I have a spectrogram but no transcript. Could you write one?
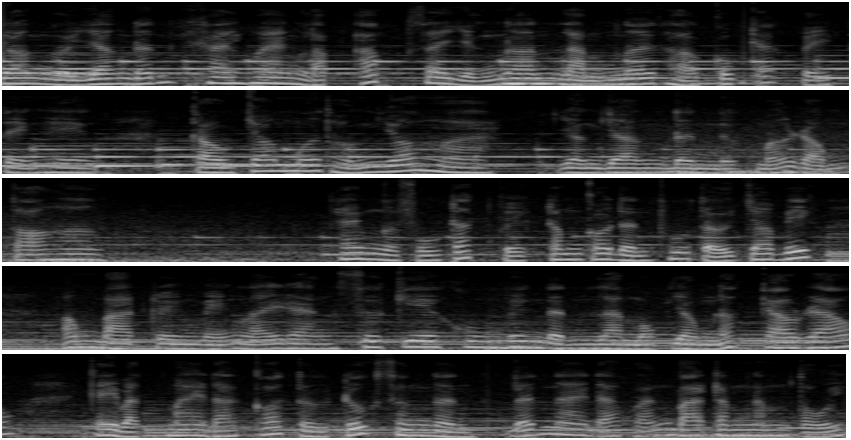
do người dân đến khai hoang lập ấp xây dựng nên làm nơi thờ cúng các vị tiền hiền cầu cho mưa thuận gió hòa. Dần dần đền được mở rộng to hơn. Theo người phụ trách việc trong coi đền Phú Tự cho biết, ông bà truyền miệng lại rằng xưa kia khuôn viên đình là một dòng đất cao ráo, cây bạch mai đã có từ trước sân đình, đến nay đã khoảng 300 năm tuổi.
